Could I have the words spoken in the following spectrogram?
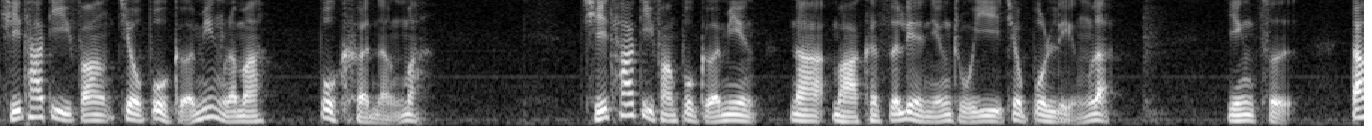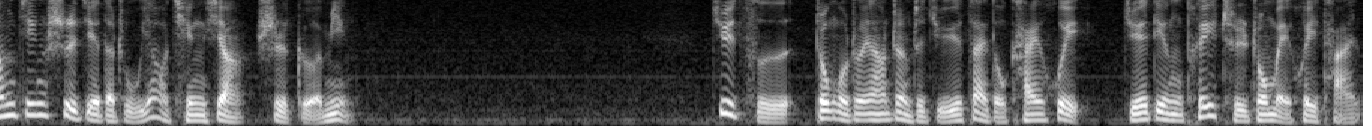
其他地方就不革命了吗？不可能嘛！其他地方不革命，那马克思列宁主义就不灵了。因此，当今世界的主要倾向是革命。据此，中共中央政治局再度开会，决定推迟中美会谈，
